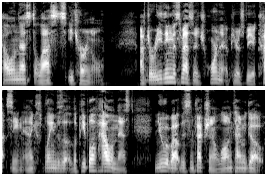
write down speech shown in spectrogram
Hallownest lasts eternal. After reading this message, Hornet appears via cutscene and explains that the people of Hallownest knew about this infection a long time ago.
